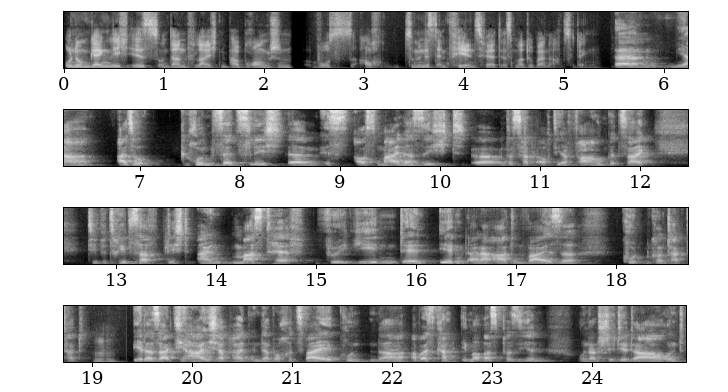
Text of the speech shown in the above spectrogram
unumgänglich ist und dann vielleicht ein paar Branchen, wo es auch zumindest empfehlenswert ist, mal drüber nachzudenken. Ähm, ja, also grundsätzlich ähm, ist aus meiner Sicht, äh, und das hat auch die Erfahrung gezeigt, die Betriebshaftpflicht ein Must-Have für jeden, der in irgendeiner Art und Weise Kundenkontakt hat. Mhm. Jeder sagt, ja, ich habe halt in der Woche zwei Kunden da, aber es kann immer was passieren und dann steht ihr da und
